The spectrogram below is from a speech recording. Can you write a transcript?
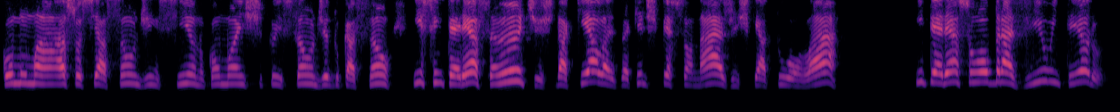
como uma associação de ensino, como uma instituição de educação. Isso interessa antes daquela, daqueles personagens que atuam lá, interessam ao Brasil inteiro.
